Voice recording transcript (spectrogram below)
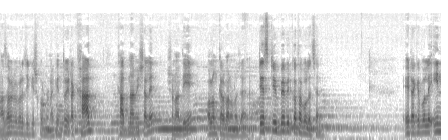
মাঝহাবের ব্যাপারে জিজ্ঞেস করবে না, কিন্তু এটা খাদ। খাদ না মিশালে সোনা দিয়ে অলংকার বানানো যায় না। টেস্ট বেবির কথা বলেছেন। এটাকে বলে ইন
